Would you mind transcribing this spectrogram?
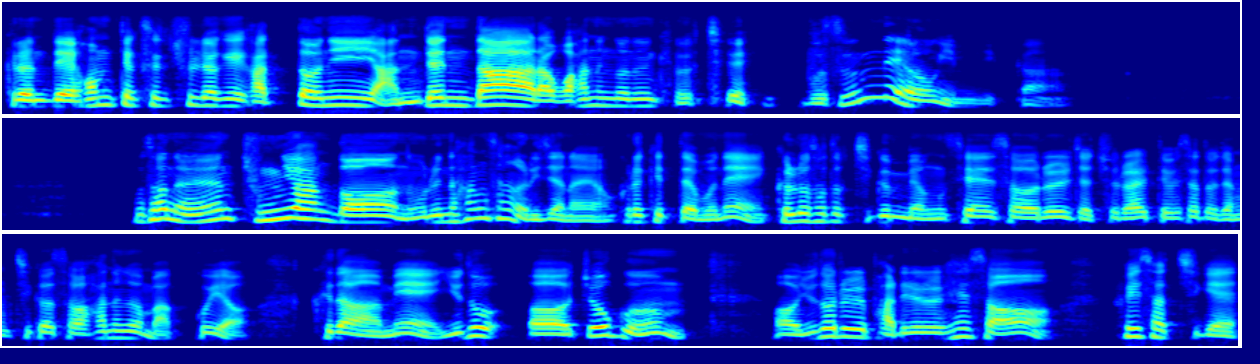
그런데 홈택스 출력에 갔더니 안 된다라고 하는 거는 도대체 무슨 내용입니까? 우선은 중요한 건 우리는 항상 의리잖아요. 그렇기 때문에 근로소득 지급 명세서를 제출할 때 회사 도장 찍어서 하는 건 맞고요. 그 다음에 유도 어, 조금 어, 유도를 발휘를 해서 회사 측에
